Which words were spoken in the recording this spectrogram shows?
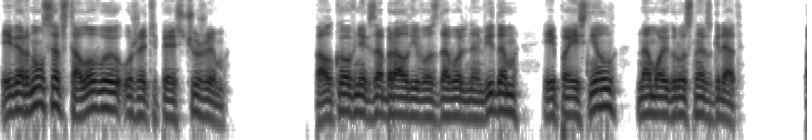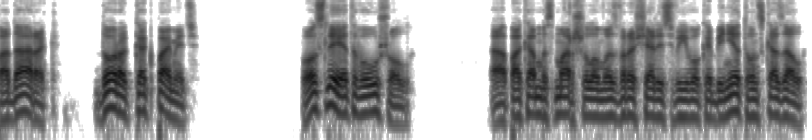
и вернулся в столовую уже теперь с чужим. Полковник забрал его с довольным видом и пояснил, на мой грустный взгляд. «Подарок. Дорог, как память. После этого ушел. А пока мы с маршалом возвращались в его кабинет, он сказал,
